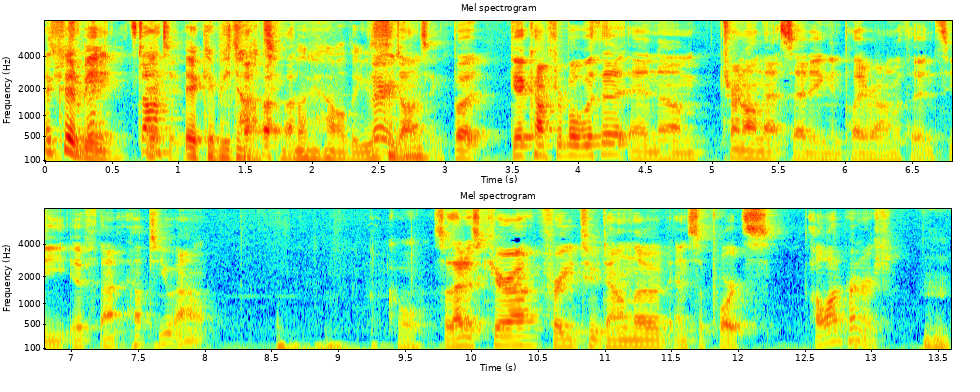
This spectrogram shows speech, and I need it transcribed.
It could be. It's daunting. It, it could be daunting. Look at all these. Very daunting. But get comfortable with it and um, turn on that setting and play around with it and see if that helps you out. Cool. So that is Cura, free to download and supports a lot of printers. Mhm.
